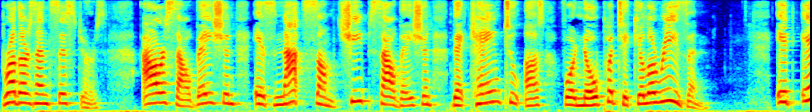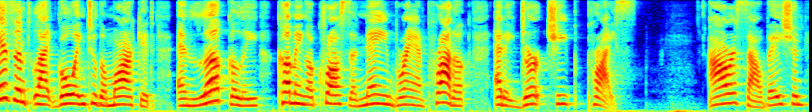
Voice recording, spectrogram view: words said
Brothers and sisters, our salvation is not some cheap salvation that came to us for no particular reason. It isn't like going to the market and luckily coming across a name brand product at a dirt cheap price. Our salvation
